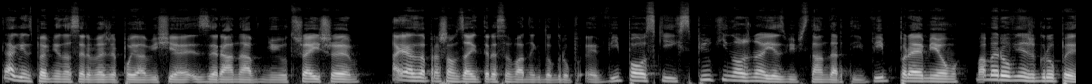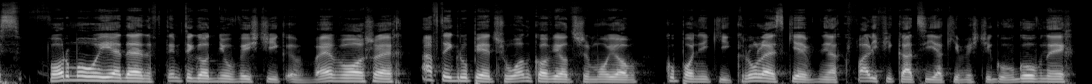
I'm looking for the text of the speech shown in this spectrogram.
tak więc pewnie na serwerze pojawi się z rana w dniu jutrzejszym. A ja zapraszam zainteresowanych do grup VIP-owskich. Z piłki nożnej jest VIP Standard i VIP Premium. Mamy również grupy z Formuły 1, w tym tygodniu wyścig we Włoszech, a w tej grupie członkowie otrzymują kuponiki królewskie w dniach kwalifikacji, jak i wyścigów głównych.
